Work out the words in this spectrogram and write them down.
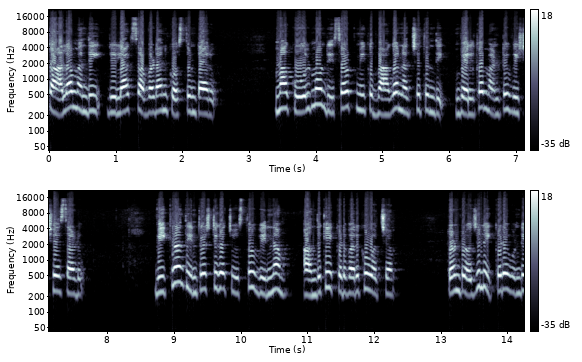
చాలామంది రిలాక్స్ అవ్వడానికి వస్తుంటారు. మా కూల్మోన్ రిసార్ట్ మీకు బాగా నచ్చుతుంది. వెల్కమ్ అంటూ విష్ చేశాడు. విక్రాంత్ ఇంట్రెస్ట్గా చూస్తూ విన్నాం. అందుకే ఇక్కడి వరకు వచ్చాం. రెండు రోజులు ఇక్కడే ఉండి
